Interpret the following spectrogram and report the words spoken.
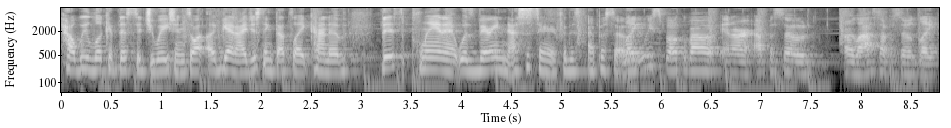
how we look at this situation. So uh, again, I just think that's like kind of this planet was very necessary for this episode. like we spoke about in our episode, our last episode, like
